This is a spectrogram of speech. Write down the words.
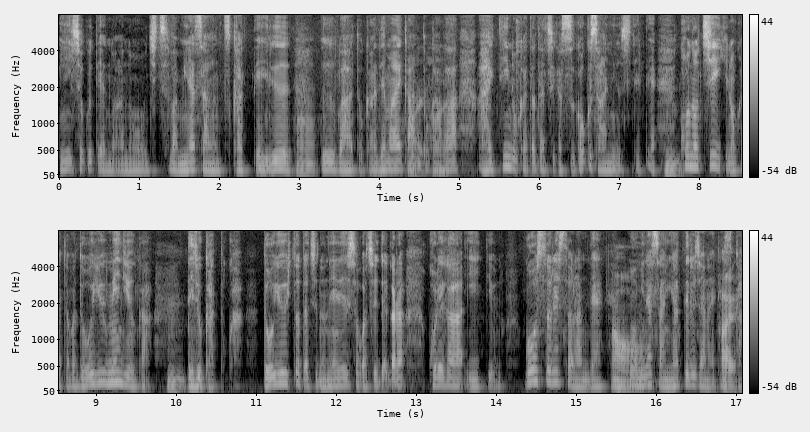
う飲食店のあの実は皆さん使っているうん。ウーバーとか出前館とかは IT の方たちがすごく参入してて、うん。この地域の方はどういうメニューがうん。出るかとか。どういう人たちの年齢層がついてるからこれがいいっていうの。ゴーストレストランでもう皆さんやってるじゃないですか。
